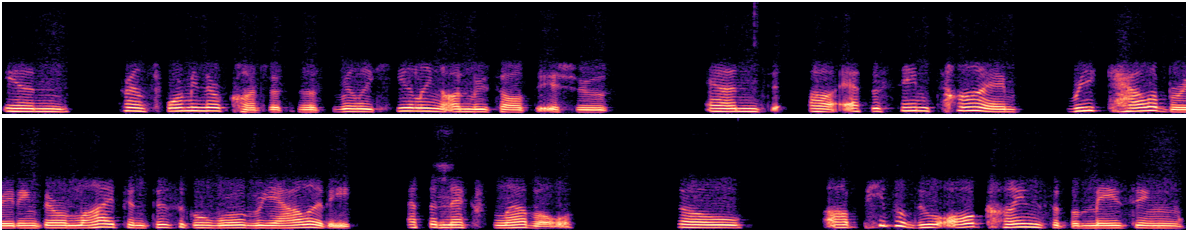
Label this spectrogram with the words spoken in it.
in transforming their consciousness, really healing unresolved issues, and uh, at the same time, recalibrating their life in physical world reality at the next level. So, uh, people do all kinds of amazing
